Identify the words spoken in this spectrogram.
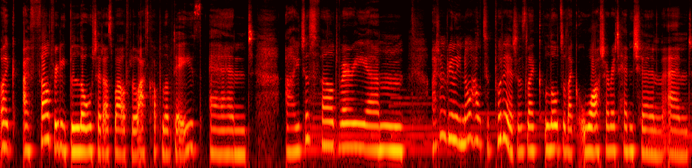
like I felt really bloated as well for the last couple of days. And I just felt very, um, I don't really know how to put it. It's like loads of like water retention and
